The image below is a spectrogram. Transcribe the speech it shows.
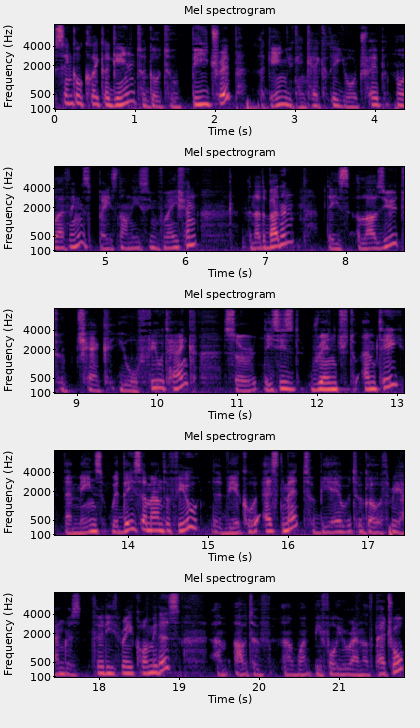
single click again to go to B trip. Again, you can calculate your trip and all that things based on this information another button. This allows you to check your fuel tank. So this is range to empty. That means with this amount of fuel the vehicle estimate to be able to go 333 kilometers um, out of uh, one before you run out of petrol.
